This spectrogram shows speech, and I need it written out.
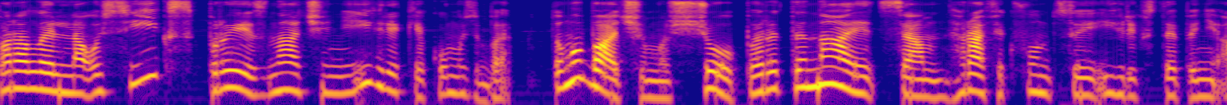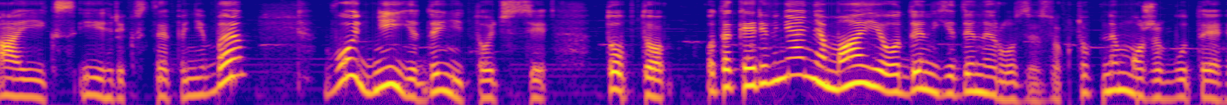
паралельна осі х при значенні y якомусь b. То ми бачимо, що перетинається графік функції y в степені ax і y в степені b в одній єдиній точці. Тобто, отаке рівняння має один єдиний розв'язок. Тобто не може бути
